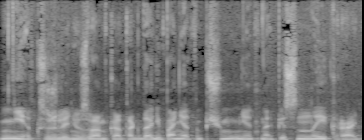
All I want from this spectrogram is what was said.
Нет, к сожалению, звонка. Тогда непонятно, почему мне это написано на экране.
